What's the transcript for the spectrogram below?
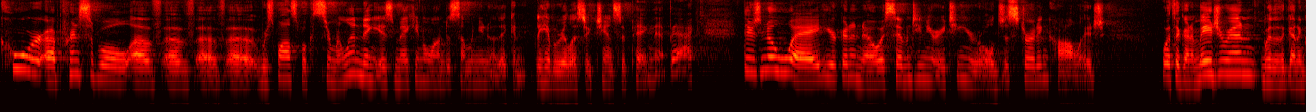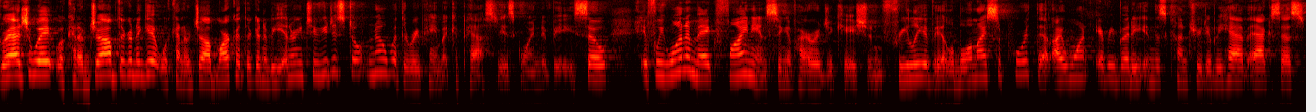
core uh, principle of, of, of uh, responsible consumer lending is making a loan to someone you know they can they have a realistic chance of paying that back. There's no way you're going to know a 17 or 18 year old just starting college what they're going to major in, whether they're going to graduate, what kind of job they're going to get, what kind of job market they're going to be entering to. You just don't know what the repayment capacity is going to be. So, if we want to make financing of higher education freely available, and I support that, I want everybody in this country to be, have access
